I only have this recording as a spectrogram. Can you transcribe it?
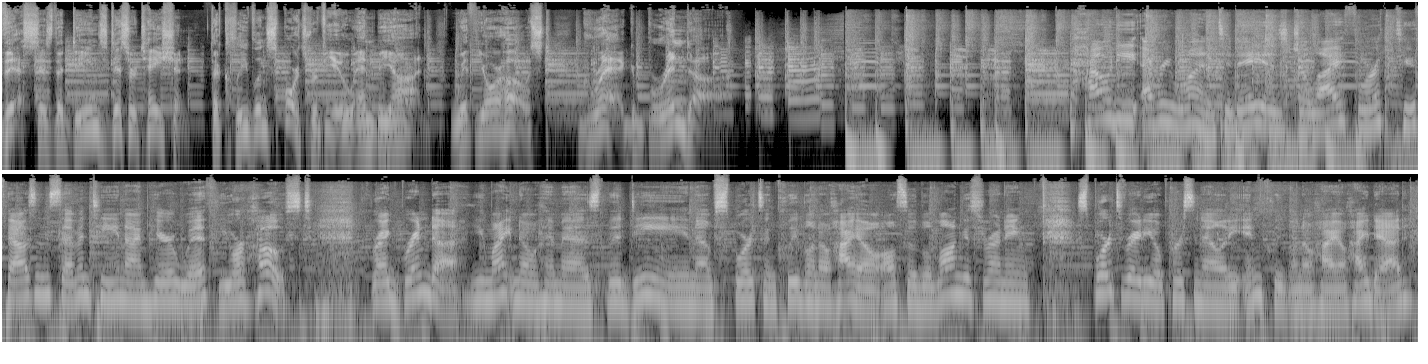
This is the Dean's Dissertation, the Cleveland Sports Review and beyond, with your host, Greg Brinda. Howdy, everyone. Today is July 4th, 2017. I'm here with your host, Greg Brinda. You might know him as the Dean of Sports in Cleveland, Ohio, also the longest running sports radio personality in Cleveland, Ohio. Hi, Dad.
